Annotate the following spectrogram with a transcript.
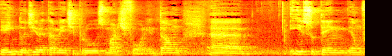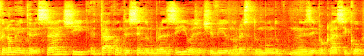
e indo diretamente para o smartphone. Então, uh, isso tem é um fenômeno interessante, está acontecendo no Brasil, a gente viu no resto do mundo, um exemplo clássico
